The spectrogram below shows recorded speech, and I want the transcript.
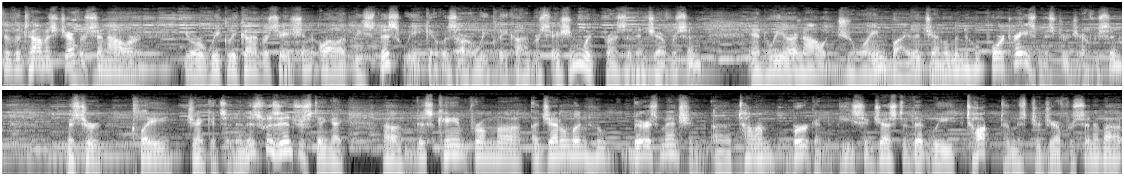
To the Thomas Jefferson Hour, your weekly conversation. Well, at least this week it was our weekly conversation with President Jefferson. And we are now joined by the gentleman who portrays Mr. Jefferson, Mr. Clay Jenkinson. And this was interesting. I, uh, this came from uh, a gentleman who bears mention, uh, Tom Bergen. He suggested that we talk to Mr. Jefferson about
